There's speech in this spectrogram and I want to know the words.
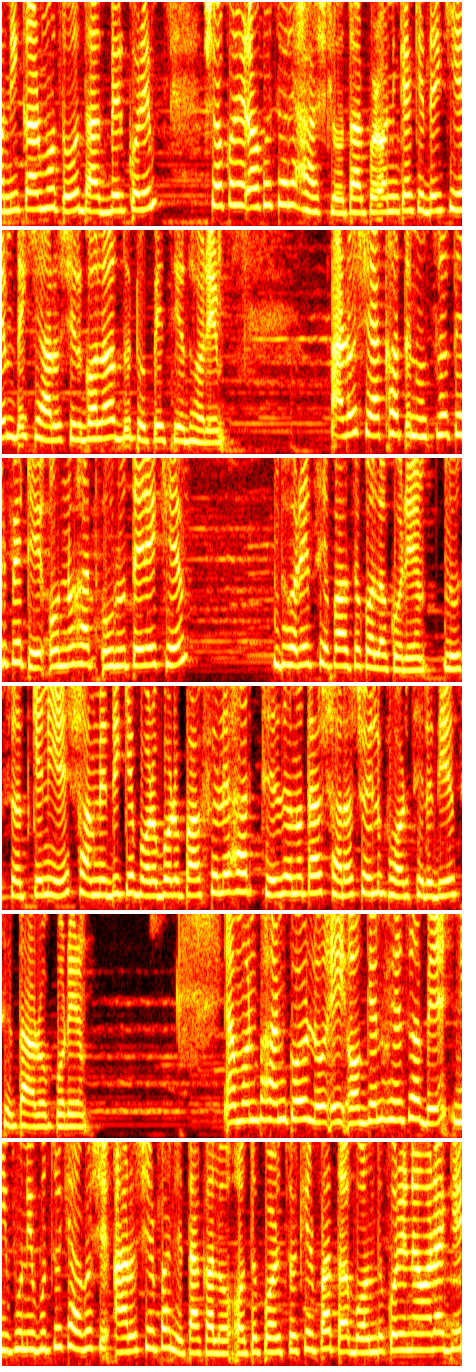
অনিকার মতো দাঁত বের করে সকলের অগোচরে হাসলো। তারপর অনিকাকে দেখিয়ে দেখি আরসের গলা দুটো পেঁচিয়ে ধরে। আরস এক হাত নুসরাতের পেটে, অন্য হাত উরুতে রেখে ধরেছে পাঁচকলা করে। নুসরাতকে নিয়ে সামনের দিকে বড় বড় পা ফেলে হাঁটছে যেন তার সারা শরীর ভর ছেড়ে দিয়েছে তার ওপরে। এমন ভান করল, এই অজ্ঞান হয়ে যাবে? নিভু নিভু চোখে আগসের আড়সের পানে তাকালো, অতপর চোখের পাতা বন্ধ করে নেওয়ার আগে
